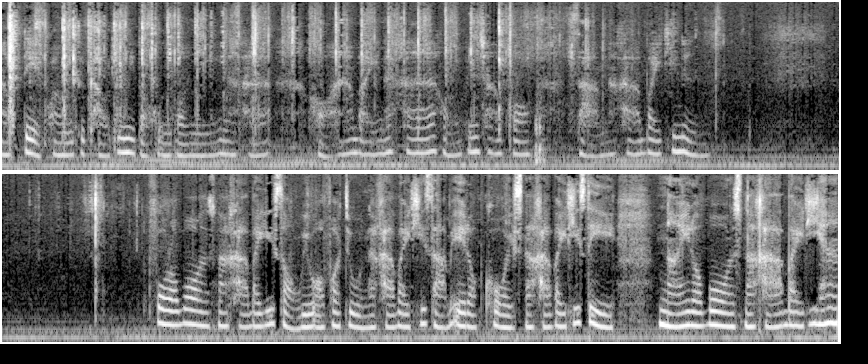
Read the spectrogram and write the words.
อัปเดตความรู้สึกเขาที่มีต่อคุณตอนนี้นะคะ ขอห้าใบนะคะ ของเป็นชาวกองสามนะคะ ใบที่หนึ่ง Four of Wands นะคะ ใบที่สอง Wheel of Fortune นะคะ ใบที่สาม Eight of Coins นะคะ ใบที่สี่ Knight of Wands นะคะ ใบที่ห้า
